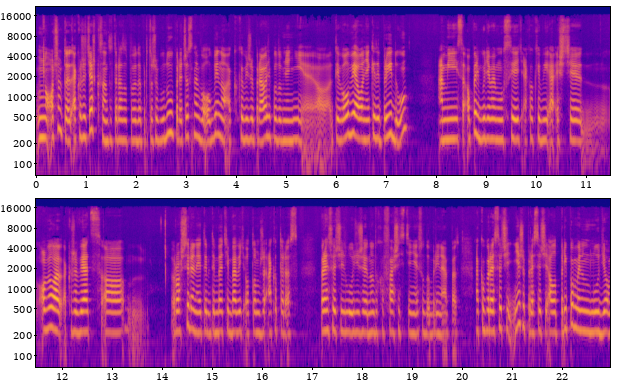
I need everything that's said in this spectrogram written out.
No o čom to je? Akože ťažko sa na to teraz odpoveda, pretože budú predčasné voľby, no ako keby, že pravdepodobne nie. Tie voľby ale niekedy prídu a my sa opäť budeme musieť ako keby a ešte oveľa akože viac rozšírenej tej debate baviť o tom, že ako teraz presvedčiť ľudí, že jednoducho fašisti nie sú dobrý nápad. Ako presvedčiť, nie že presvedčiť, ale pripomenúť ľuďom,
